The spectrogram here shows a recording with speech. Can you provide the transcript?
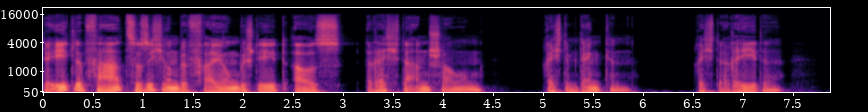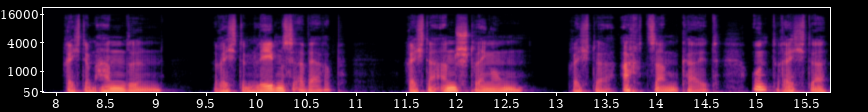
Der edle Pfad zur sicheren Befreiung besteht aus rechter Anschauung, rechtem Denken, rechter Rede, rechtem Handeln, rechtem Lebenserwerb, rechter Anstrengung, rechter Achtsamkeit und rechter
